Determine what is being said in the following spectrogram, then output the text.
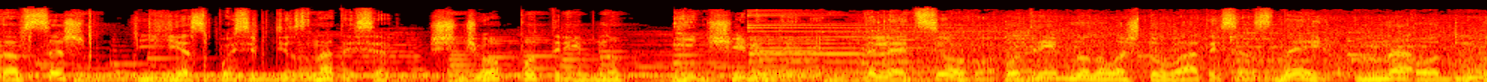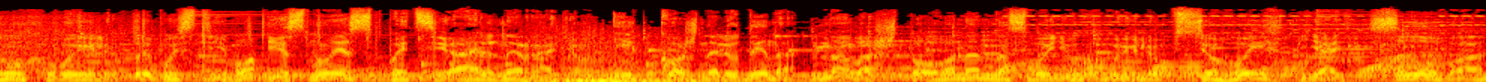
Та все ж є спосіб дізнатися, що потрібно іншій людині. Для цього потрібно налаштуватися з нею на одну хвилю. Припустімо, існує спеціальне радіо, і кожна людина налаштована на свою хвилю. Всього їх п'ять слова,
